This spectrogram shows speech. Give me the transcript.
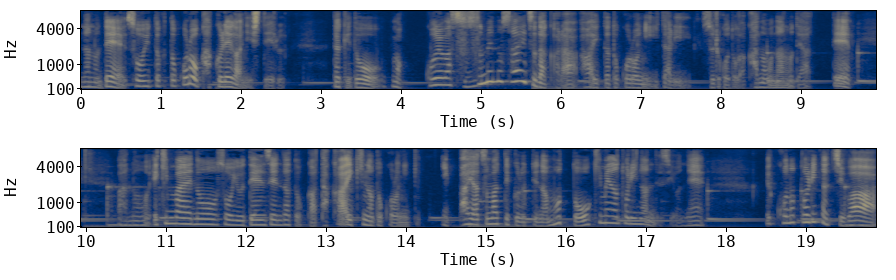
なのでそういったところを隠れ家にしている。だけど、まあ、これはスズメのサイズだからああいったところにいたりすることが可能なのであってあの駅前のそういう電線だとか高い木のところにいっぱい集まってくるっていうのはもっと大きめの鳥なんですよね。でこの鳥たちは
